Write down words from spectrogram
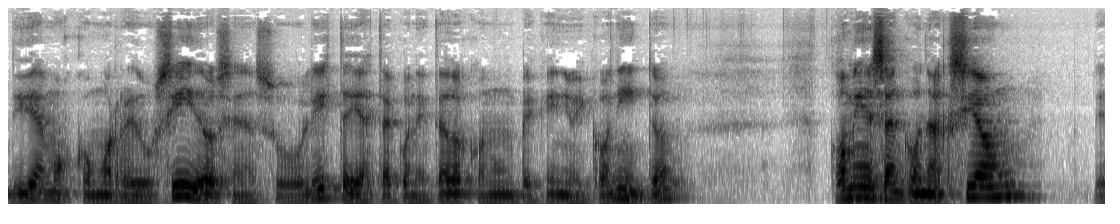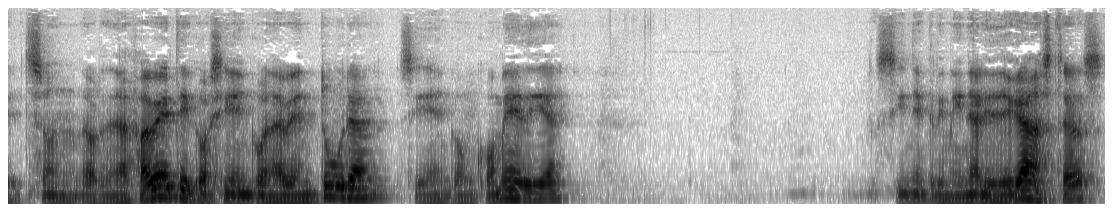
digamos, como reducidos en su lista y hasta conectados con un pequeño iconito. Comienzan con acción, son de orden alfabético, siguen con aventura, siguen con comedia, cine criminal y de gangsters,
